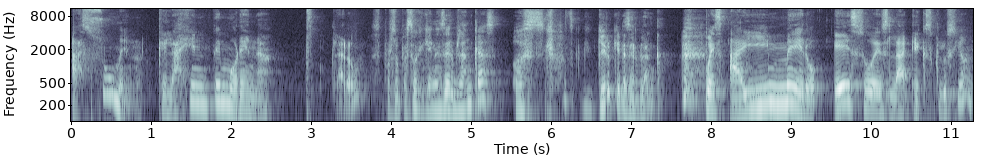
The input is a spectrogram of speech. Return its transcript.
asumen que la gente morena, claro, por supuesto que quieren ser blancas. quiero quiere ser blanco. Pues ahí mero, eso es la exclusión.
